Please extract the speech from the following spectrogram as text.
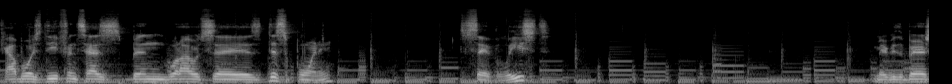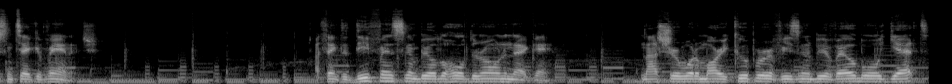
Cowboys defense has been what I would say is disappointing, to say the least. Maybe the Bears can take advantage. I think the defense is going to be able to hold their own in that game. Not sure what Amari Cooper, if he's going to be available yet.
